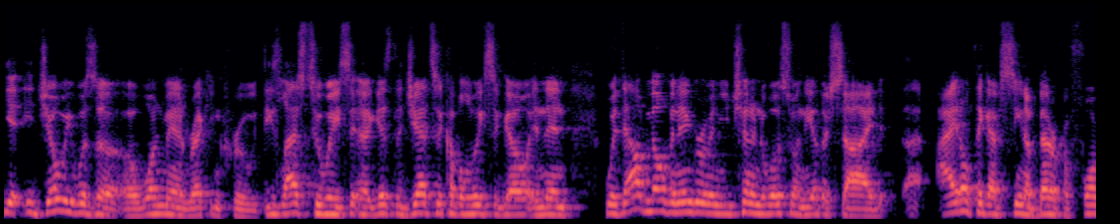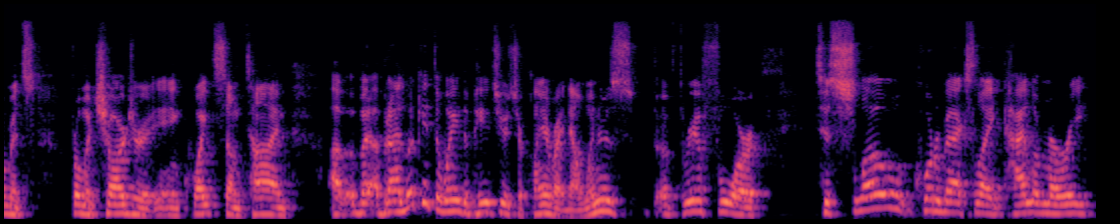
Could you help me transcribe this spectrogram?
Yeah, Joey was a, a one man wrecking crew these last two weeks against the Jets a couple of weeks ago. And then without Melvin Ingram and Uchenna Nwosu on the other side, I don't think I've seen a better performance from a Charger in quite some time. Uh, but but I look at the way the Patriots are playing right now, winners of three or four to slow quarterbacks like Kyler Murray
